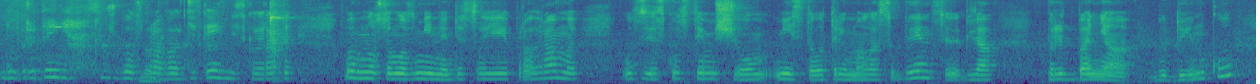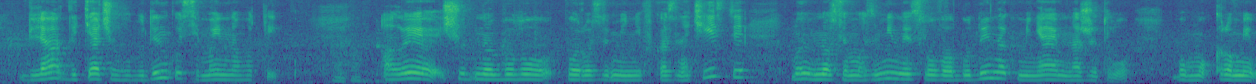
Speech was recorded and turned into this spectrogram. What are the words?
Добрий день, служба у справах дітей міської ради. Ми вносимо зміни до своєї програми у зв'язку з тим, що місто отримало субвенцію для придбання будинку для дитячого будинку сімейного типу. Але щоб не було порозумінь в казначействі, ми вносимо зміни слово будинок міняємо на житло. Бо крім,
